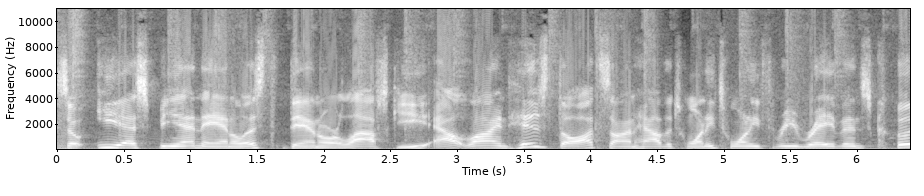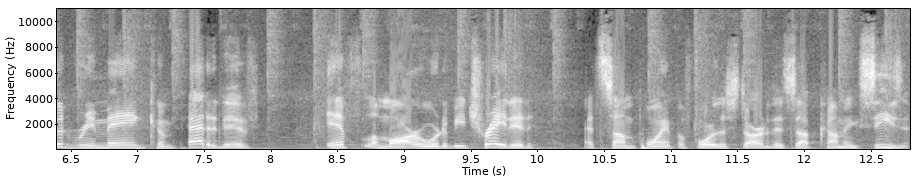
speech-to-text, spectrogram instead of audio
So, ESPN analyst Dan Orlovsky outlined his thoughts on how the 2023 Ravens could remain competitive if Lamar were to be traded at some point before the start of this upcoming season.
